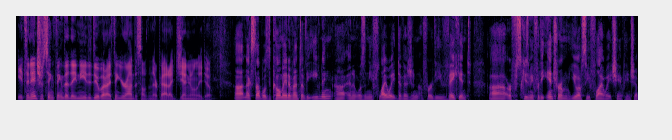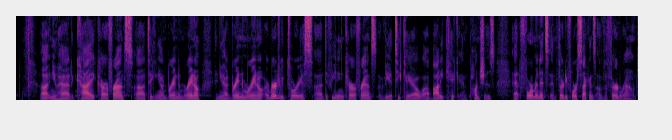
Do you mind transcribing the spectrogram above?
it's an interesting thing that they need to do. But I think you're onto something there, Pat. I genuinely do. Uh, next up was the co-main event of the evening, uh, and it was in the flyweight division for the vacant, uh, or excuse me, for the interim UFC flyweight championship. Uh, and you had Kai Kara France uh, taking on Brandon Moreno, and you had Brandon Moreno emerge victorious, uh, defeating Kara France via TKO, body kick, and punches at four minutes and 34 seconds of the third round.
